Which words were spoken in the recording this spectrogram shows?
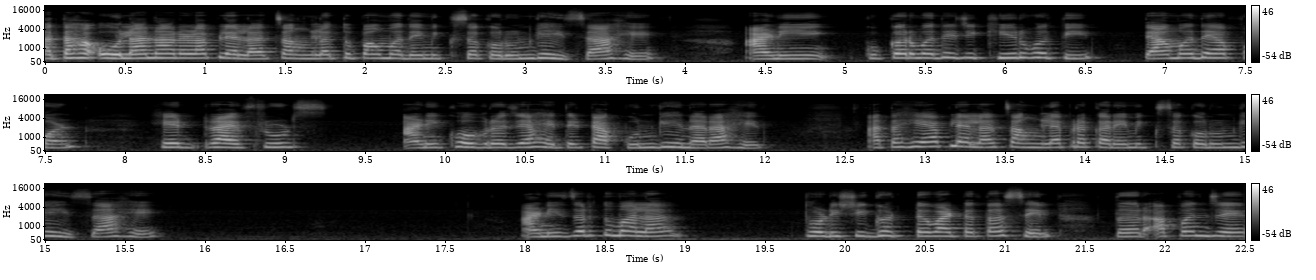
आता हा ओला नारळ आपल्याला चांगला तुपामध्ये मिक्स करून घ्यायचा आहे. आणि कुकरमध्ये जी खीर होती त्यामध्ये आपण हे ड्रायफ्रूट्स आणि खोबरं जे आहे ते टाकून घेणार आहेत. आता हे आपल्याला चांगल्या प्रकारे मिक्स करून घ्यायचं आहे. आणि जर तुम्हाला थोडीशी घट्ट वाटत असेल तर आपण जे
